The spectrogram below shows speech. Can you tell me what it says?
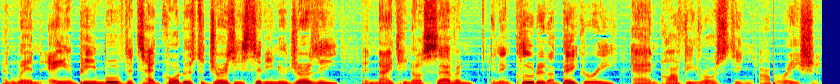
And when A&P moved its headquarters to Jersey City, New Jersey in 1907, it included a bakery and coffee roasting operation.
